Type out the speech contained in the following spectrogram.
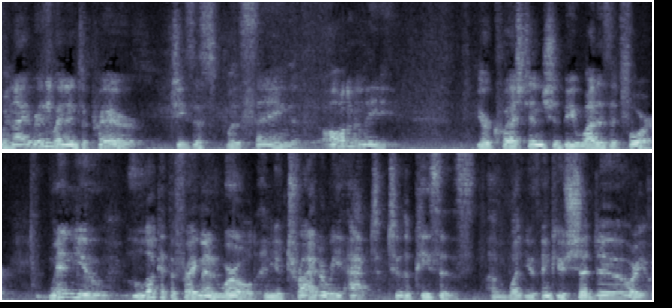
when I really went into prayer, Jesus was saying that ultimately your question should be, What is it for? When you look at the fragmented world and you try to react to the pieces of what you think you should do or you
